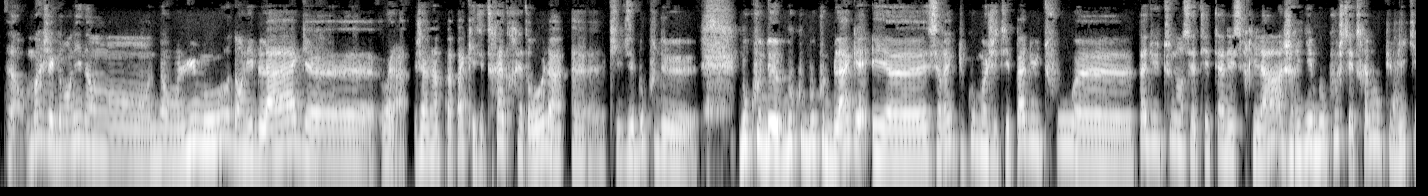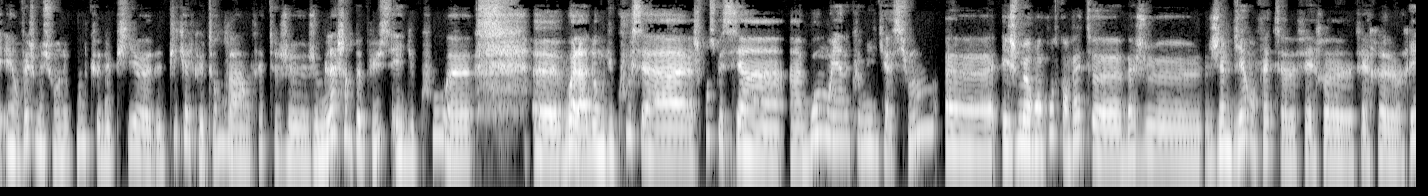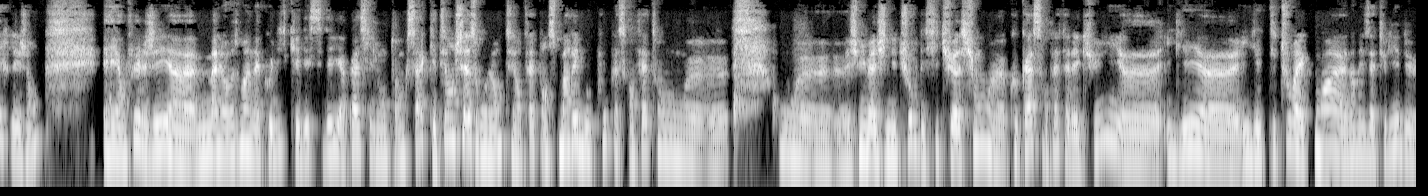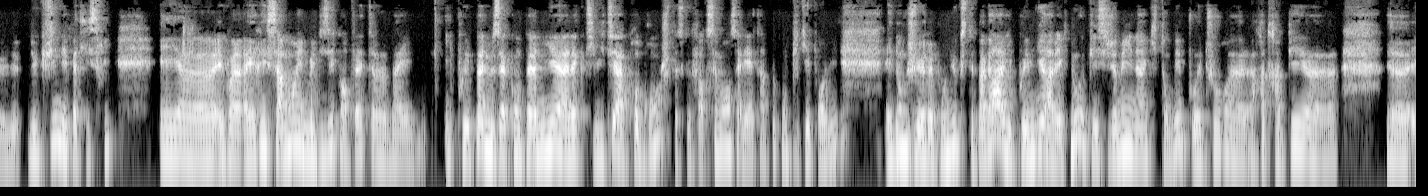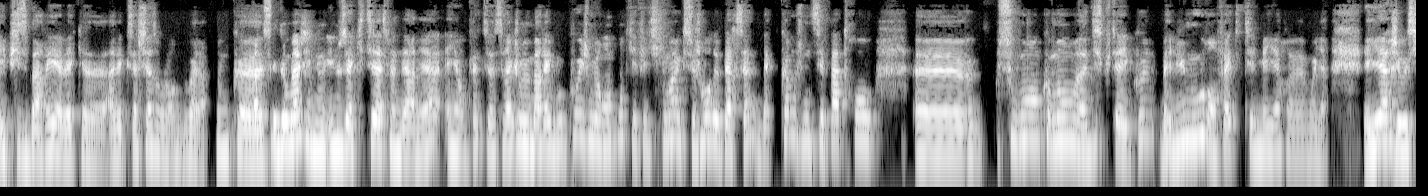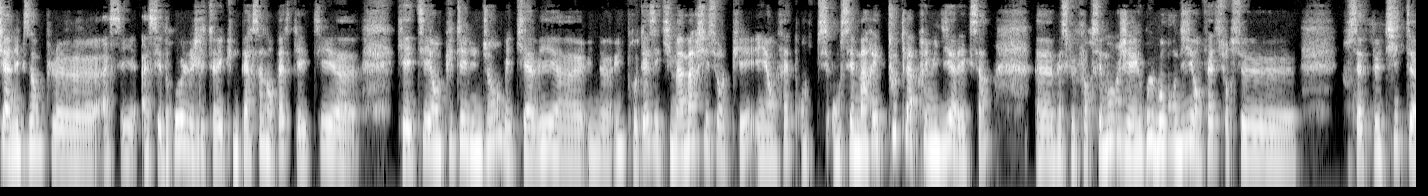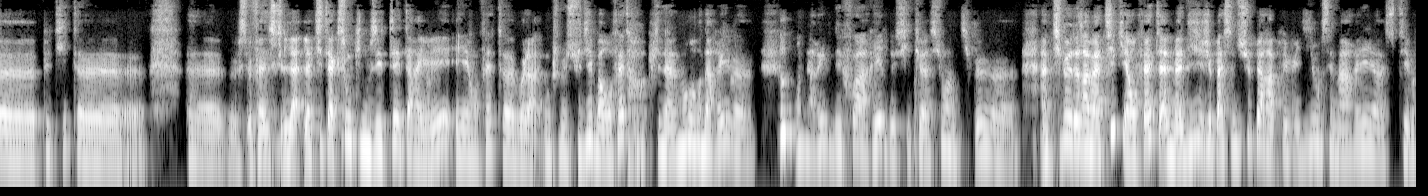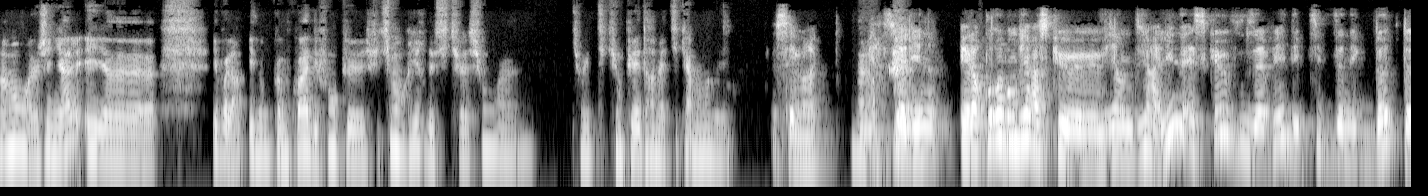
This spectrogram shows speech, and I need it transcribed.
Alors moi j'ai grandi dans, l'humour, dans les blagues, euh, voilà. J'avais un papa qui était très très drôle, euh, qui faisait beaucoup de beaucoup de beaucoup beaucoup de blagues. Et euh, c'est vrai que du coup moi j'étais pas du tout pas du tout dans cet état d'esprit-là. Je riais beaucoup, j'étais très bon public. Et en fait je me suis rendu compte que depuis depuis quelques temps bah en fait je, me lâche un peu plus. Et du coup voilà. Donc du coup ça je pense que c'est un, bon moyen de communication. Et je me rends compte qu'en fait bah, je j'aime bien en fait faire faire rire les gens. Et en fait, j'ai euh, malheureusement un acolyte qui est décédé il y a pas si longtemps que ça, qui était en chaise roulante. Et en fait, on se marrait beaucoup parce qu'en fait, on, euh, on, euh, je m'imaginais toujours des situations cocasses en fait avec lui. Il est, il était toujours avec moi dans mes ateliers de, de cuisine et pâtisserie. Et, et voilà. Et récemment, il me disait qu'en fait, bah, il, il pouvait pas nous accompagner à l'activité à Probranche parce que forcément, ça allait être un peu compliqué pour lui. Et donc, je lui ai répondu que c'était pas grave, il pouvait venir avec nous. Et puis, si jamais il y en a un qui tombait, il pouvait toujours rattraper et puis se barrer avec avec sa chaise roulante. Voilà. Donc euh, c'est dommage, il nous, il nous a quittés la semaine dernière. Et en fait, c'est vrai que je me marrais beaucoup et je me rends compte qu'effectivement, avec ce genre de personnes, bah, comme je ne sais pas trop euh, souvent comment euh, discuter avec eux, bah, l'humour en fait c'est le meilleur euh, moyen. Et hier, j'ai aussi un exemple euh, assez assez drôle. J'étais avec une personne en fait qui a été qui a été amputée d'une jambe et qui avait une une prothèse et qui m'a marché sur le pied. Et en fait, on, s'est marré toute l'après-midi avec ça parce que forcément, j'ai rebondi en fait sur ce sur cette petite petite la, la petite action qui nous était arrivée et en fait euh, voilà donc je me suis dit bah en fait finalement on arrive euh, on arrive des fois à rire de situations un petit peu euh, un petit peu dramatiques et en fait elle m'a dit j'ai passé une super après-midi on s'est marré c'était vraiment génial et et voilà et donc comme quoi des fois on peut effectivement rire de situations qui ont été, qui ont pu être dramatiques à un moment donné C'est vrai. Voilà. Merci Aline. Et alors pour rebondir à ce que vient de dire Aline, est-ce que vous avez des petites anecdotes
